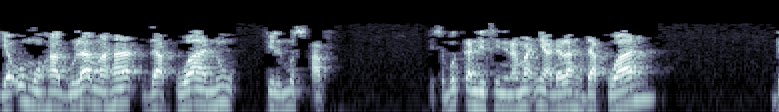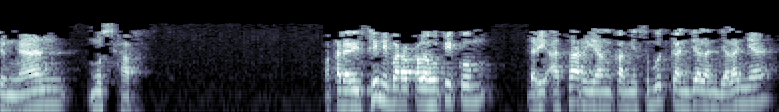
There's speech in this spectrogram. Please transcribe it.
ya ummuha gulamaha zakwanu fil mushaf. Disebutkan di sini namanya adalah zakwan dengan mushaf. Maka dari sini barakallahu fikum dari asar yang kami sebutkan jalan-jalannya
